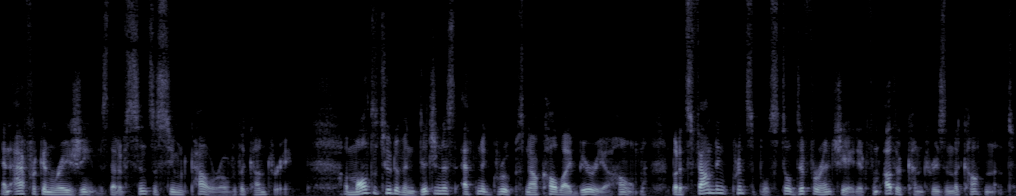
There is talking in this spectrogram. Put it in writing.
and African regimes that have since assumed power over the country. A multitude of indigenous ethnic groups now call Liberia home, but its founding principles still differentiate it from other countries in the continent.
